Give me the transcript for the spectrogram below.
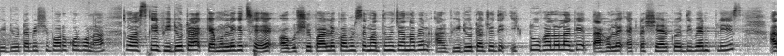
ভিডিওটা বেশি বড় করব না। তো আজকের ভিডিওটা কেমন লেগেছে অবশ্যই পারলে কমেন্টসের মাধ্যমে জানাবেন, আর ভিডিওটা যদি একটু ভালো লাগে তাহলে একটা শেয়ার করে দিবেন প্লিজ আর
